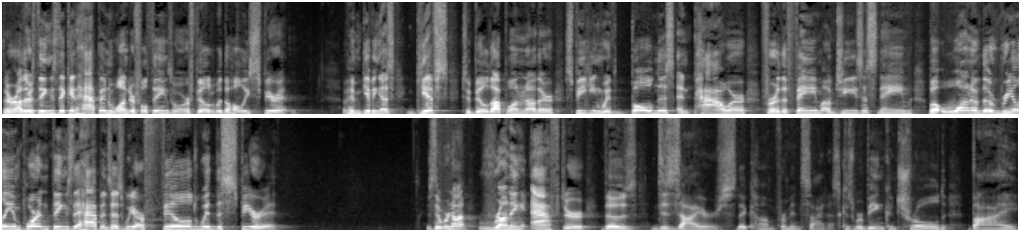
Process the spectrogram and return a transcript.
There are other things that can happen, wonderful things when we're filled with the Holy Spirit of Him giving us gifts to build up one another, speaking with boldness and power for the fame of Jesus' name. But one of the really important things that happens as we are filled with the Spirit is that we're not running after those desires that come from inside us because we're being controlled by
